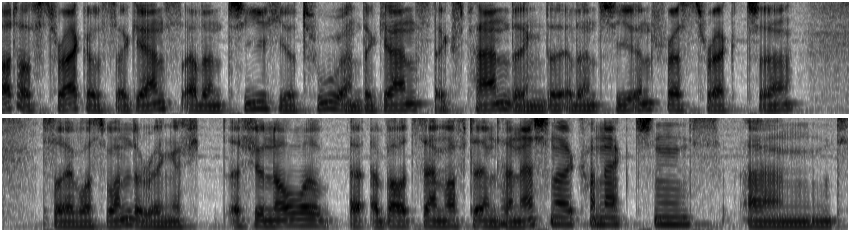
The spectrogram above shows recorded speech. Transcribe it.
lot of struggles against LNG here too and against expanding the LNG infrastructure. So I was wondering if if you know about some of the international connections and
